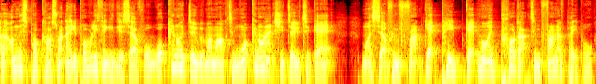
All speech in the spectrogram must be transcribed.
on this podcast right now, you're probably thinking to yourself, "Well, what can I do with my marketing? What can I actually do to get myself in front, get people, get my product in front of people?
